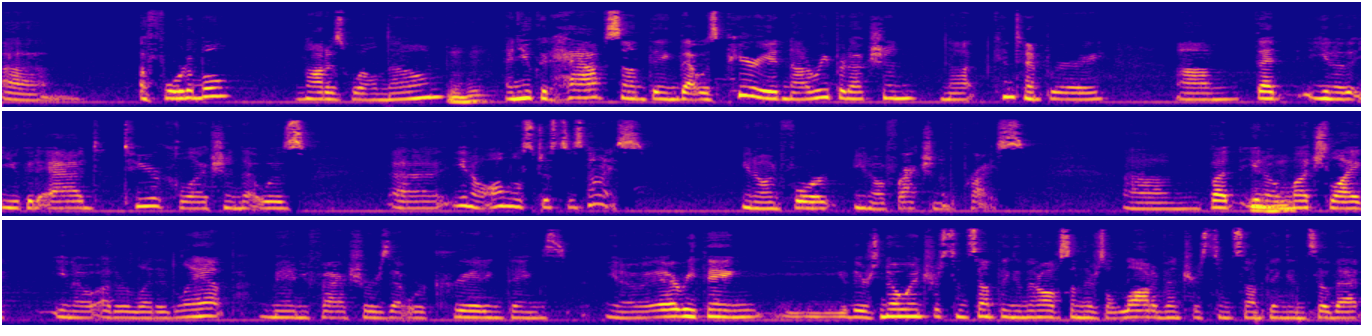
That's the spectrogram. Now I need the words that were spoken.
um, affordable, not as well known, and you could have something that was period, not a reproduction, not contemporary, um, that you know that you could add to your collection that was, uh, you know, almost just as nice, you know, and for you know a fraction of the price. Um, but you know, much like you know other leaded lamp manufacturers that were creating things You know, everything, there's no interest in something, and then all of a sudden there's a lot of interest in something, and so that,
